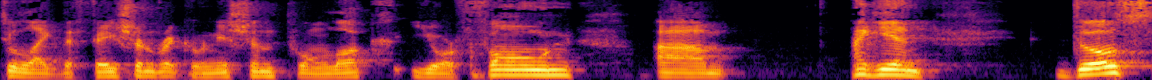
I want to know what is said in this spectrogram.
to like the facial recognition to unlock your phone. Um, again, those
